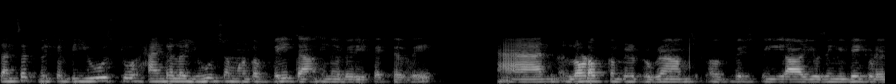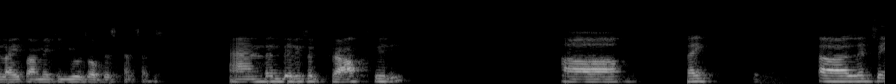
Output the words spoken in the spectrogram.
concepts which will be used to handle a huge amount of data in a very effective way and a lot of computer programs uh, which we are using in day-to-day -day life are making use of these concepts. And then there is a graph theory. Uh, like, uh, let's say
